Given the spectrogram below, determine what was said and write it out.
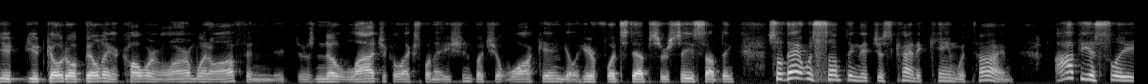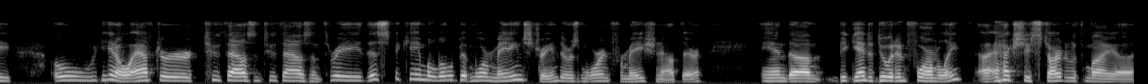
you'd you'd go to a building, a call where an alarm went off, and it, there's no logical explanation. But you'll walk in, you'll hear footsteps or see something. So that was something that just kind of came with time. Obviously, oh, you know, after 2000, 2003, this became a little bit more mainstream. There was more information out there, and um, began to do it informally. I actually started with my uh,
